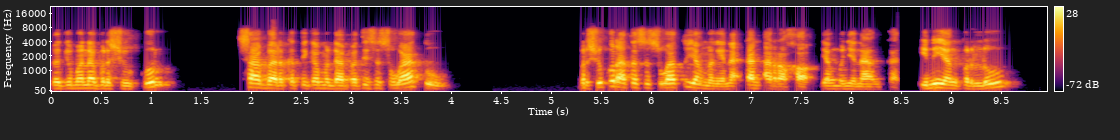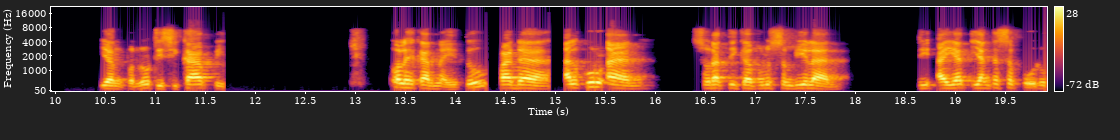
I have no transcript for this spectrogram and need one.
bagaimana bersyukur, sabar ketika mendapati sesuatu, bersyukur atas sesuatu yang mengenakan arroha, yang menyenangkan. Ini yang perlu yang perlu disikapi. Oleh karena itu, pada Al-Quran, surat 39, di ayat yang ke-10,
